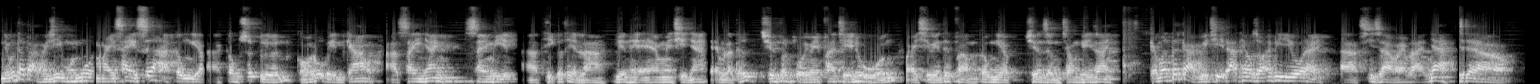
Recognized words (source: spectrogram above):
nếu tất cả quý chị muốn mua máy xay sữa hạt công nghiệp à, công suất lớn có độ bền cao à, xay nhanh xay mịn à, thì có thể là liên hệ em anh chị nhé em là thức chuyên phân phối máy pha chế đồ uống máy chế biến thực phẩm công nghiệp chuyên dùng trong kinh doanh. Cảm ơn tất cả quý chị đã theo dõi video này. À, xin chào và em lại nha xin chào.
